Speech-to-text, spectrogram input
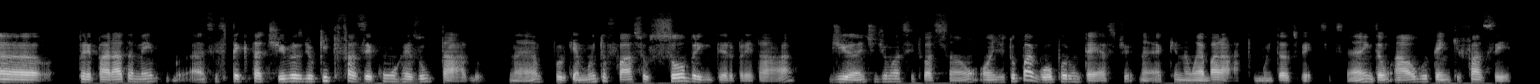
uh, preparar também as expectativas de o que, que fazer com o resultado né? Porque é muito fácil sobreinterpretar diante de uma situação onde tu pagou por um teste, né, que não é barato muitas vezes, né? Então algo tem que fazer,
